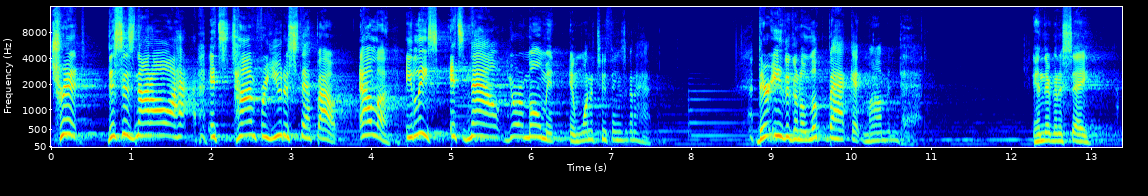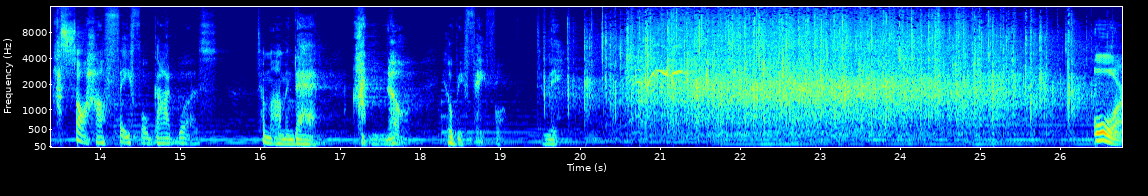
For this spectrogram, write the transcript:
Trent, this is not all I have. It's time for you to step out. Ella, Elise, it's now your moment. And one or two things are gonna happen. They're either gonna look back at mom and dad and they're gonna say, I saw how faithful God was to mom and dad. I know he'll be faithful to me. Or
